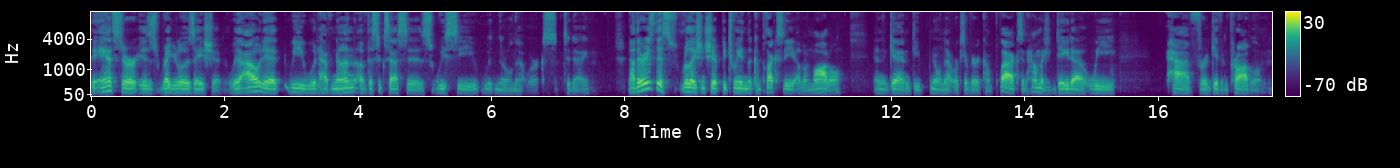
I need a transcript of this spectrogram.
The answer is regularization. Without it, we would have none of the successes we see with neural networks today. Now, there is this relationship between the complexity of a model, and again, deep neural networks are very complex, and how much data we have for a given problem.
